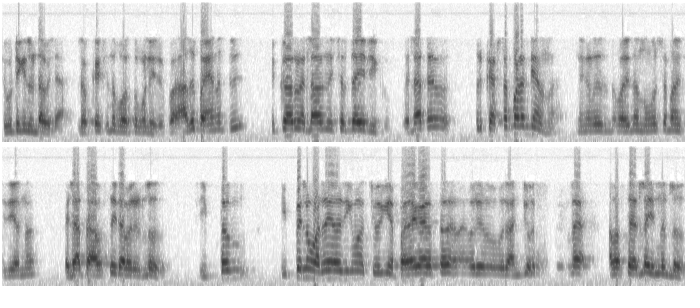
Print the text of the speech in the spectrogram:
ഷൂട്ടിങ്ങിൽ ഉണ്ടാവില്ല. ലൊക്കേഷന് പുറത്തു കൊണ്ടിരിക്കും അപ്പൊ അത് ഭയന്നിട്ട് മിക്കവാറും എല്ലാവരും നിശബ്ദമായിരിക്കും വല്ലാത്ത ഒരു കഷ്ടപ്പാട് തന്നെയാണ്. നിങ്ങൾ പറയുന്ന നൂറ് ശതമാനം ശരിയാണ് വല്ലാത്ത അവസ്ഥയിൽ അവരുള്ളത്. ഇപ്പം ഇപ്പെല്ലാം വളരെയധികം ചുരുങ്ങിയ. പഴയകാലത്തെ ഒരു ഒരു അഞ്ചു വർഷമുള്ള അവസ്ഥയല്ല ഇന്നുള്ളത്.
